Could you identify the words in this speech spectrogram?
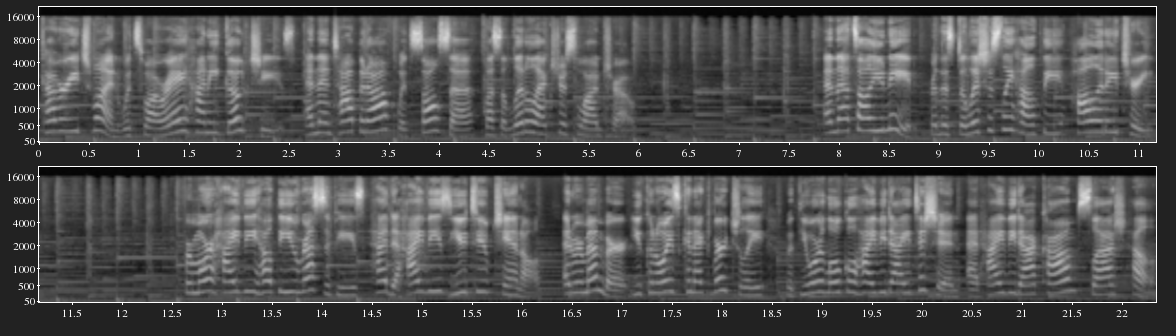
Cover each one with Soiree Honey Goat Cheese, and then top it off with salsa plus a little extra cilantro. And that's all you need for this deliciously healthy holiday treat. For more Hy-Vee Healthy You recipes, head to Hy-Vee's YouTube channel. And remember, you can always connect virtually with your local Hy-Vee dietitian at hyvee.com/health.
